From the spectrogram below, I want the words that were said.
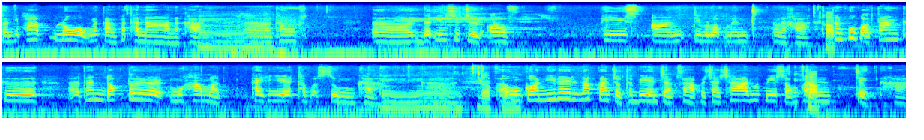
สันติภาพโลกและการพัฒนานะคะอืม อ่าทางอ่า The Institute of Peace and Development นะคะครับ ท่านผู้ก่อตั้งคืออ่าท่านดรมูฮัมหมัดไทฮียทับซุงค่ะอืมครับอ่าผมองค์กรนี้ได้รับการจดทะเบียนจากสหประชาชาติเมื่อปี2007 ค่ะ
